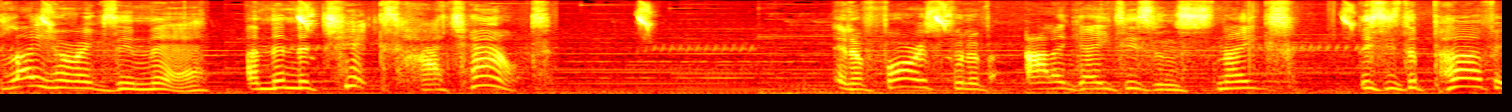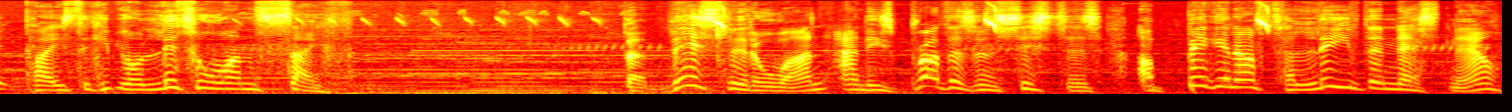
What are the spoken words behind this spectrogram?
Lay her eggs in there and then the chicks hatch out. In a forest full of alligators and snakes, this is the perfect place to keep your little ones safe. But this little one and his brothers and sisters are big enough to leave the nest now.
